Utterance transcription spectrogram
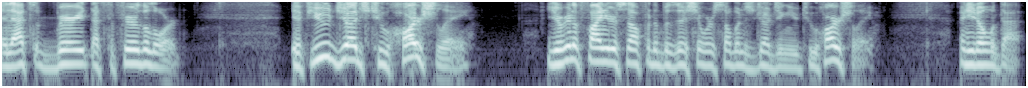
And that's very that's the fear of the Lord. If you judge too harshly, you're going to find yourself in a position where someone's judging you too harshly. And you don't want that.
